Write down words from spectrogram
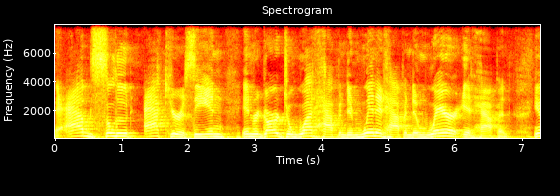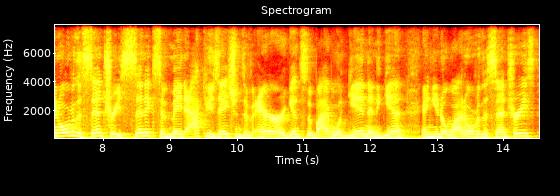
absolute accuracy in, in regard to what happened and when it happened and where it happened? You know, over the centuries, cynics have made accusations of error against the Bible again and again. And you know what? Over the centuries,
